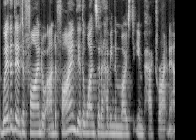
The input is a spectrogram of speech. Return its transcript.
Whether they're defined or undefined, they're the ones that are having the most impact right now.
